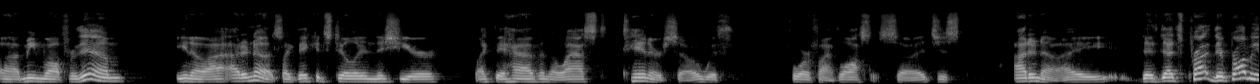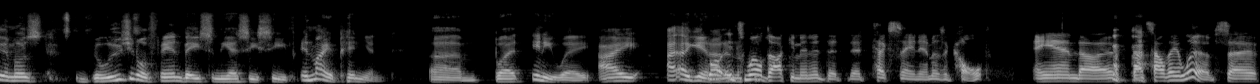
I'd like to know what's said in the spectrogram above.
Uh, meanwhile, for them, you know, I, I don't know. It's like they could still in this year like they have in the last 10 or so with four or five losses. So it just, I don't know. I that's pro- they're probably the most delusional fan base in the SEC, in my opinion. Um, but anyway, I, I again, well, I it's know. well documented that that Texas A&M is a cult, and uh, that's how they live. So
